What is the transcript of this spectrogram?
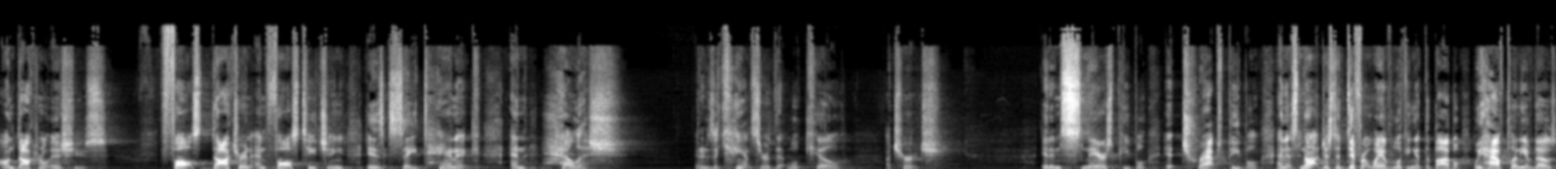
on doctrinal issues. False doctrine and false teaching is satanic and hellish, and it is a cancer that will kill a church. It ensnares people, it traps people, and it's not just a different way of looking at the Bible. We have plenty of those.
